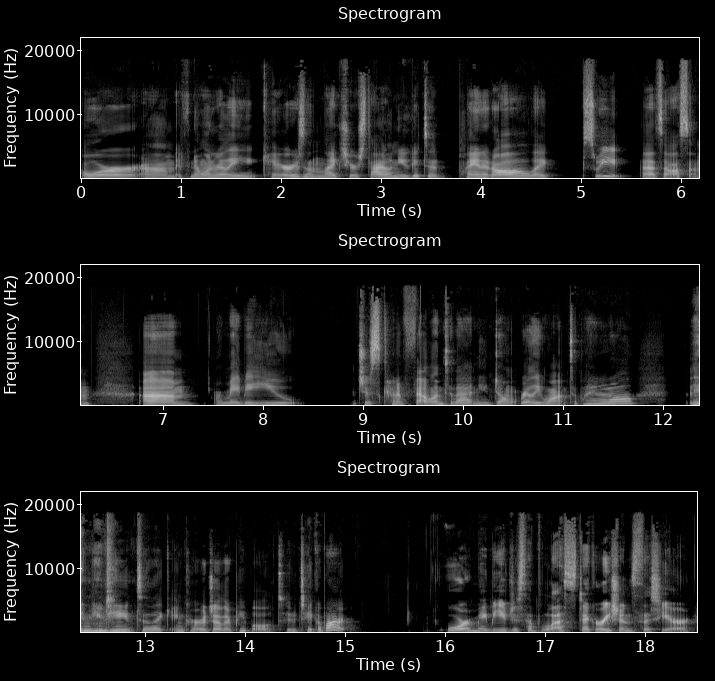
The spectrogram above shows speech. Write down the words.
or um, if no one really cares and likes your style and you get to plan it all, like sweet, that's awesome. Um, or maybe you just kind of fell into that and you don't really want to plan at all, then you need to like encourage other people to take a part. Or maybe you just have less decorations this year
